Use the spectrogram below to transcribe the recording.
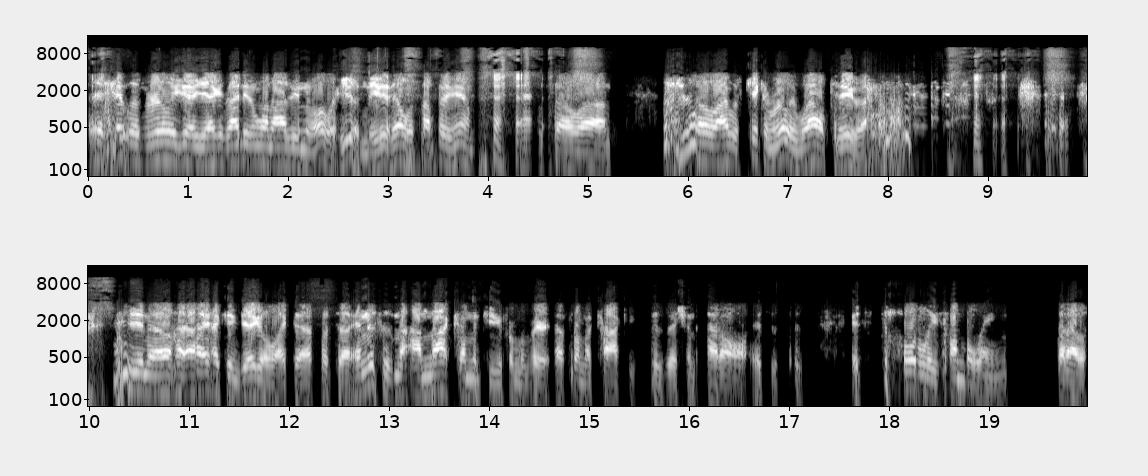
it, was really good, yeah, because I didn't want Ozzie to know, oh, he didn't need it. Hell, what's up to him? And so, um, so I was kicking really well too. you know, I, I can giggle like that, but uh, and this is not. I'm not coming to you from a very uh, from a cocky position at all. It's just, it's, it's totally humbling that I was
